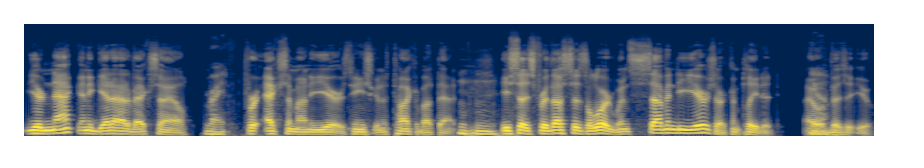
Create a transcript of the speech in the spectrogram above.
you're not going to get out of exile Right. for X amount of years. And he's going to talk about that. Mm-hmm. He says, For thus says the Lord, when 70 years are completed, I will visit you.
